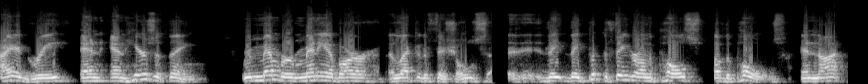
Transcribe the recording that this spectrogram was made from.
I agree. And and here's the thing. Remember, many of our elected officials, uh, they, they put the finger on the pulse of the polls and not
